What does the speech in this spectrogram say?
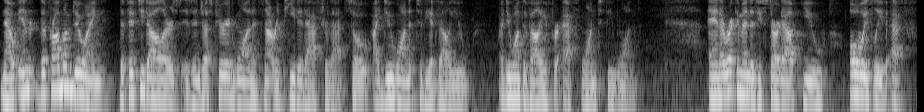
Now, in the problem I'm doing, the $50 is in just period one. It's not repeated after that. So I do want it to be at value I do want the value for f1 to be 1. And I recommend as you start out, you always leave f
